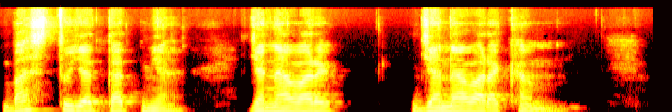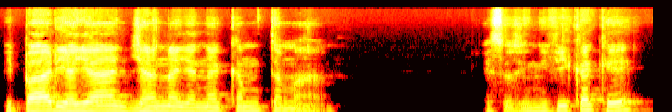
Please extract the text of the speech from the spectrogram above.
Vastu yatatmya yanavarakam viparyaya yana yanakam tamaha. Esto significa que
